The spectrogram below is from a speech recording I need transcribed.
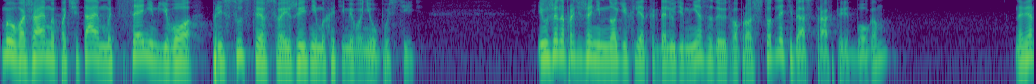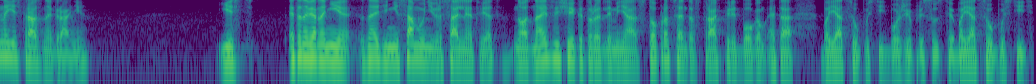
Мы уважаем, мы почитаем, мы ценим Его присутствие в своей жизни, мы хотим Его не упустить. И уже на протяжении многих лет, когда люди мне задают вопрос, что для тебя страх перед Богом, наверное, есть разные грани. Есть это, наверное, не, знаете, не самый универсальный ответ, но одна из вещей, которая для меня 100% страх перед Богом, это бояться упустить Божье присутствие, бояться упустить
